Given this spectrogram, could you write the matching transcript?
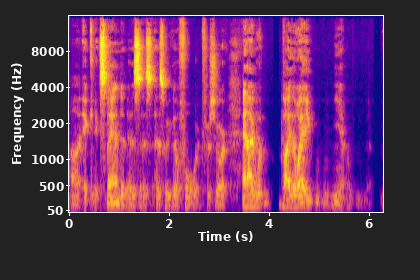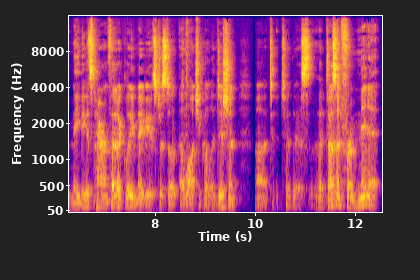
uh, expanded as, as as we go forward for sure. And I would, by the way, you know. Maybe it's parenthetically, maybe it's just a, a logical addition to, to this. That doesn't for a minute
